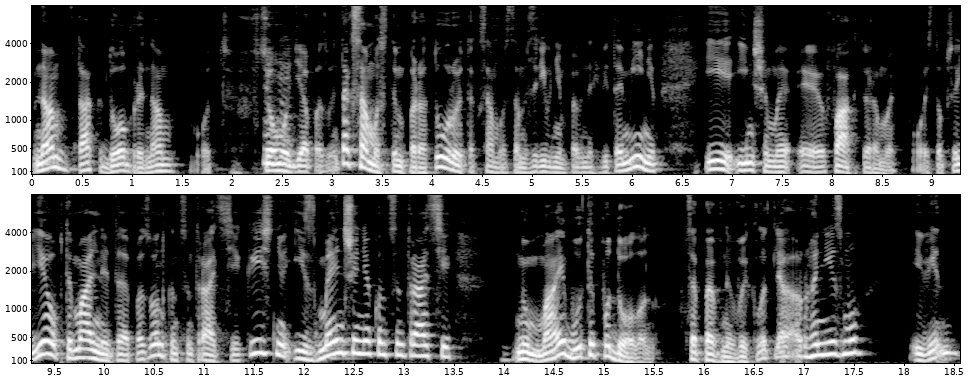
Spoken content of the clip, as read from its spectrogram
нам так добре, нам от в цьому Мгм. діапазоні. Так само з температурою, так само там, з рівнем певних вітамінів і іншими е, факторами. Ось, тобто є оптимальний діапазон концентрації кисню і зменшення концентрації ну, має бути подолано. Це певний виклик для організму, і він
